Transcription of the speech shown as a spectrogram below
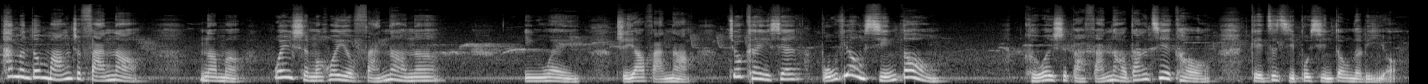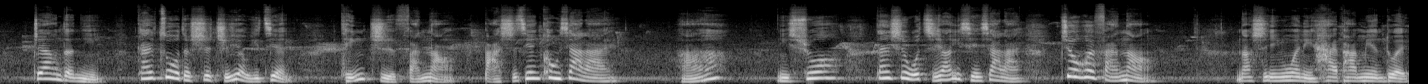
他们都忙着烦恼。那么，为什么会有烦恼呢？因为只要烦恼，就可以先不用行动。可谓是把烦恼当借口，给自己不行动的理由。这样的你，该做的事只有一件：停止烦恼，把时间空下来。啊？你说，但是我只要一闲下来，就会烦恼。那是因为你害怕面对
